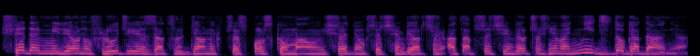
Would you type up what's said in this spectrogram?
7 milionów ludzi jest zatrudnionych przez polską małą i średnią przedsiębiorczość, a ta przedsiębiorczość nie ma nic do gadania.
